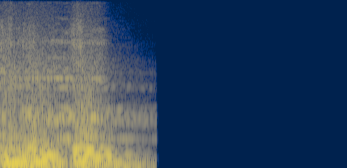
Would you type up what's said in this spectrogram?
Yeah.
